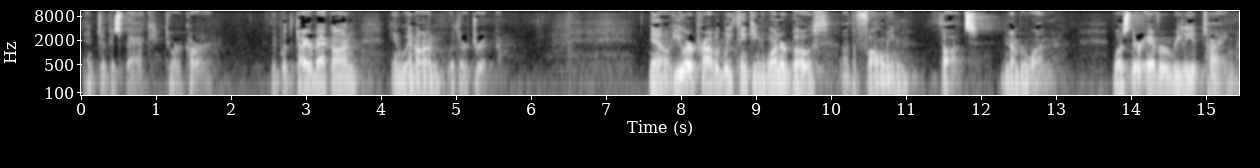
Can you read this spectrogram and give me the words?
and took us back to our car. We put the tire back on and went on with our trip. Now, you are probably thinking one or both of the following thoughts. Number one, was there ever really a time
